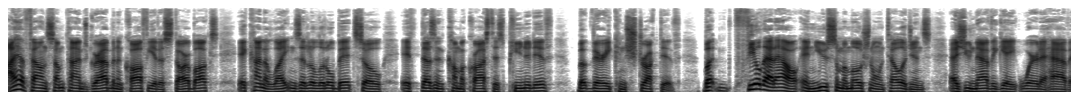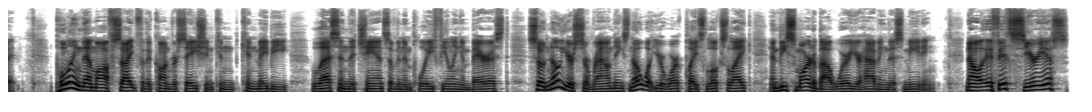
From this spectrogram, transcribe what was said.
I have found sometimes grabbing a coffee at a Starbucks, it kind of lightens it a little bit so it doesn't come across as punitive, but very constructive. But feel that out and use some emotional intelligence as you navigate where to have it pulling them off site for the conversation can can maybe lessen the chance of an employee feeling embarrassed. So know your surroundings, know what your workplace looks like and be smart about where you're having this meeting. Now, if it's serious,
